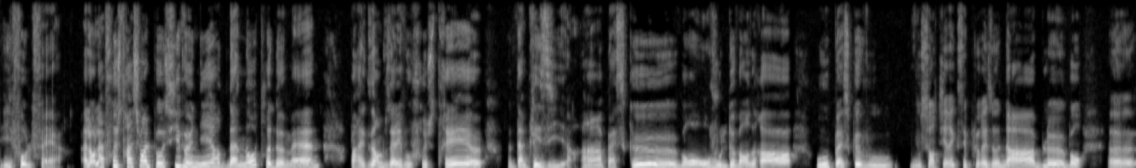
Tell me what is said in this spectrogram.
il faut le faire. Alors la frustration elle peut aussi venir d'un autre domaine, par exemple vous allez vous frustrer d'un plaisir, hein, parce que bon on vous le demandera, ou parce que vous vous sentirez que c'est plus raisonnable, bon euh,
